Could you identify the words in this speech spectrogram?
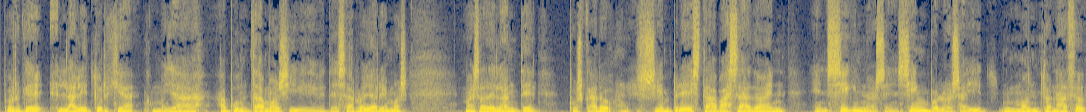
porque la liturgia, como ya apuntamos y desarrollaremos más adelante, pues claro, siempre está basado en, en, signos, en símbolos. Hay un montonazo,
